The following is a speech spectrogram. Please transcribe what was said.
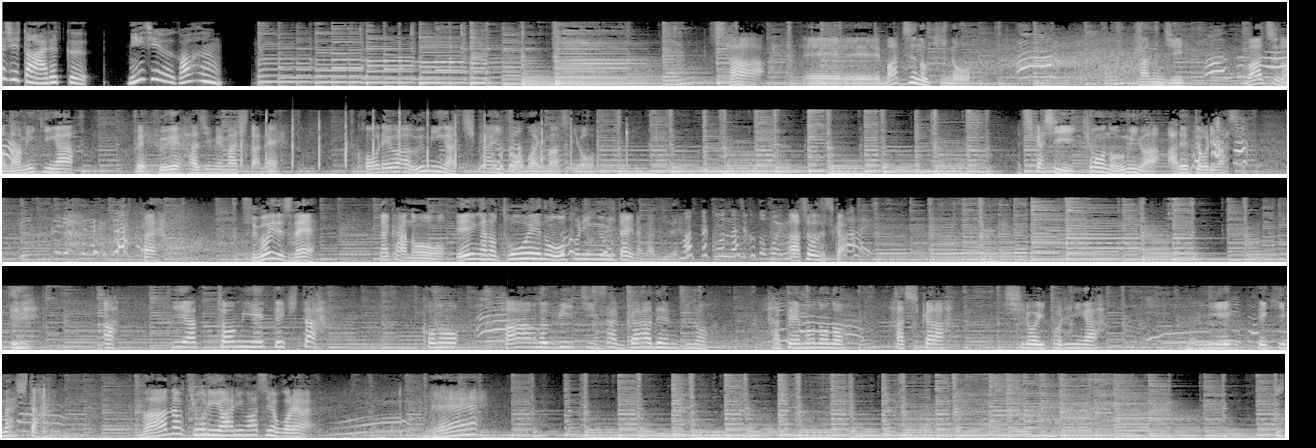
と歩く25分。さあ、えー、松の木の感じ、松の並木がえ増え始めましたね。これは海が近いと思いますよ。しかし、今日の海は荒れております。はい、すごいですね。なんかあの、映画の東映のオープニングみたいな感じで。全く同じこと思います。あ、そうですか。はい。えあやっと見えてきたこのパームビーチザ・ガーデンズの建物の端から白い鳥居が見えてきましたまだ距離ありますよこれえー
